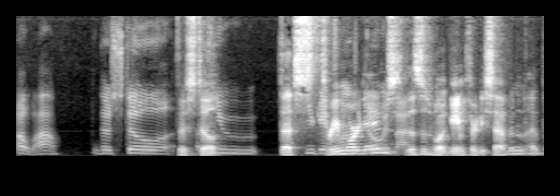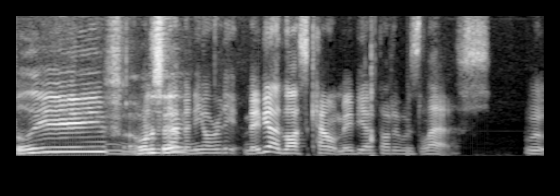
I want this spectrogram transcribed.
Oh wow, there's still There's a still- few- That's three more to go in games. This is what game thirty-seven, I believe. I want to say that many already. Maybe I lost count. Maybe I thought it was less. We'll,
